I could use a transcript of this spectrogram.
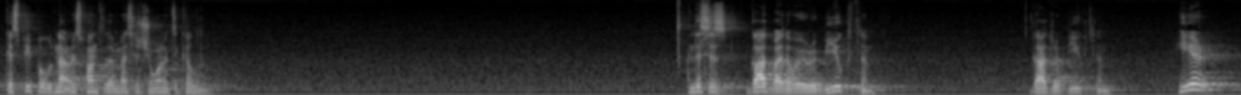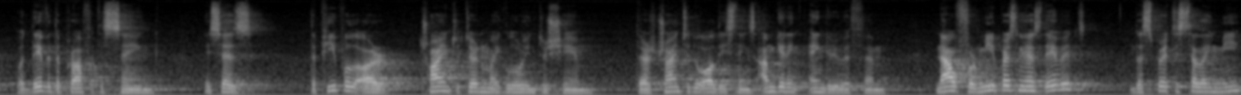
because people would not respond to their message and wanted to kill them. And this is, God, by the way, rebuked them. God rebuked them. Here, what David the prophet is saying, he says, The people are trying to turn my glory into shame. They're trying to do all these things. I'm getting angry with them. Now, for me personally, as David, the Spirit is telling me,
